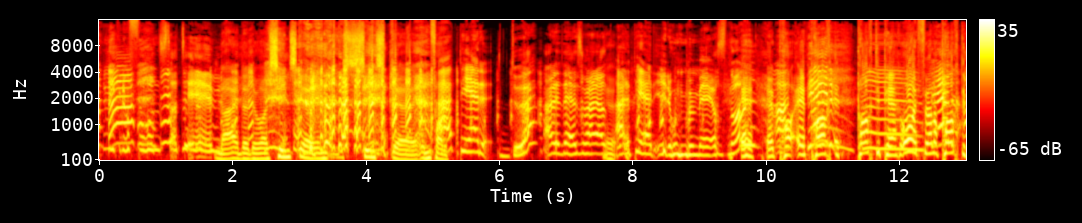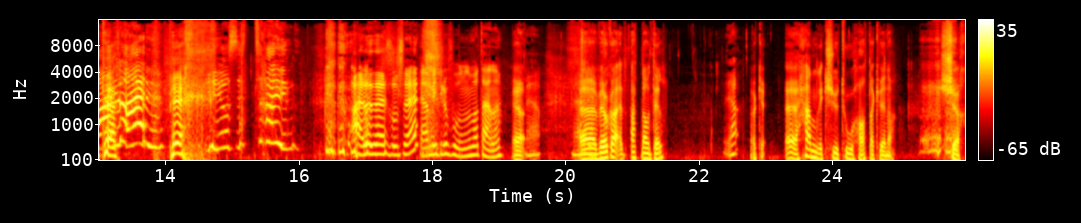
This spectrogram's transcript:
et mikrofonstativ. Nei, det, det var synske, inn, synske innfall. Er Per død? Er det det som er Er det Per i rommet med oss nå? Er, er, pa, er party, Party-Per. Å, jeg føler Party-Per! Per! Gi oss et tegn! Er det det som skjer? Ja, mikrofonen må tegne. Ja. Ja. Eh, vil dere ha et, et navn til? Ja. Ok. Uh, Henrik 22 hater kvinner. Kjør.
